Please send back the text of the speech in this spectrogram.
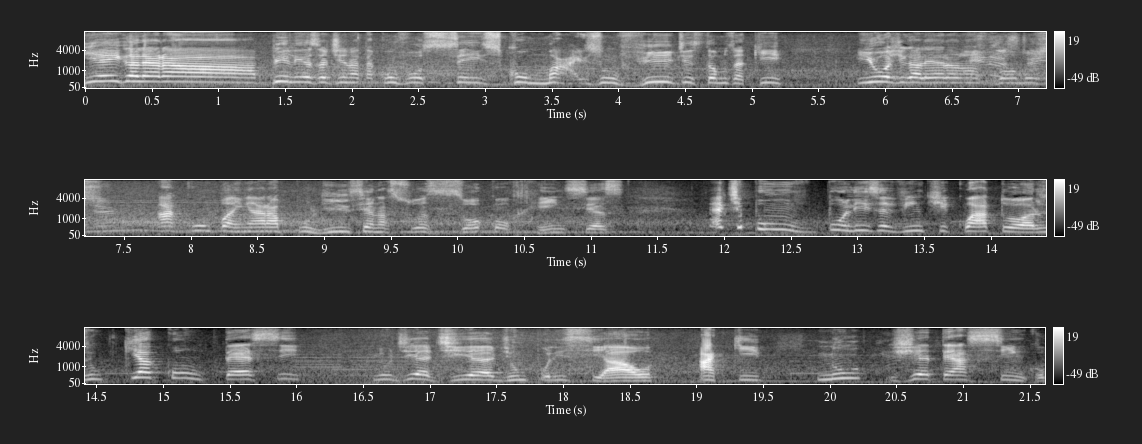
E aí galera, beleza? Dina? Tá com vocês com mais um vídeo, estamos aqui. E hoje galera, nós vamos acompanhar a polícia nas suas ocorrências. É tipo um polícia 24 horas, o que acontece no dia a dia de um policial aqui no GTA V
